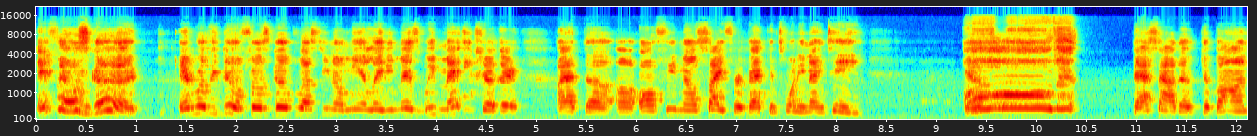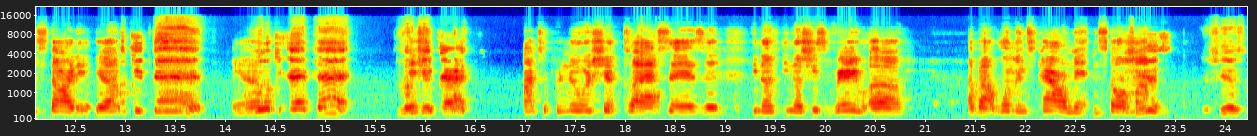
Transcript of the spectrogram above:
It feels good. It really do. It feels good. Plus, you know, me and Lady Miz, we met each other at the uh, all female cipher back in 2019. Oh, that, That's how the, the bond started. Yep. look at that. Yep. Look at that. Look And at that. entrepreneurship classes, and you know, you know, she's very uh, about women's empowerment, and so Yes, am she I. is. Yes, she is.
